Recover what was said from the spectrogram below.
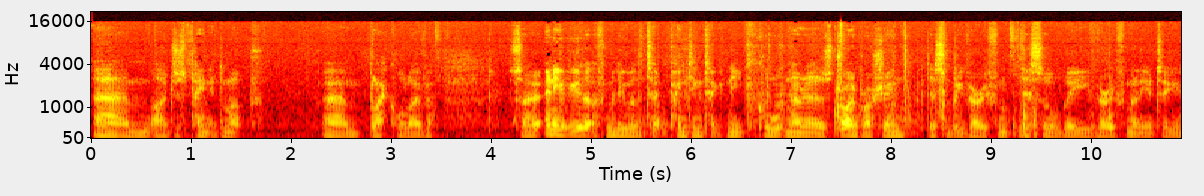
Um, I just painted them up um, black all over. So any of you that are familiar with the te painting technique called known as dry brushing, this will be very this will be very familiar to you.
